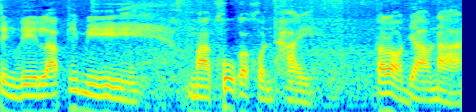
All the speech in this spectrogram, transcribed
สิ่งลี้ลับที่มีมาคู่กับคนไทย ตลอดยาวนาน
